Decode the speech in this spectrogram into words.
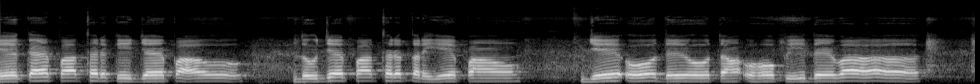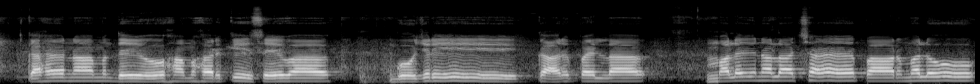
ਏਕੈ ਪਾਥਰ ਕੀਜੈ ਭਾਉ, ਦੂਜੇ ਪਾਥਰ ਧਰਿਏ ਪਾਉ। ਜੇ ਉਹ ਦਿਓ ਤਾਂ ਉਹ ਪੀ ਦੇਵਾ, ਕਹਿ ਨਾਮ ਦਿਓ ਹਮ ਹਰ ਕੀ ਸੇਵਾ। ਗੋਜਰੀ, ਘਰ ਪਹਿਲਾ ਮਲੇ ਨ ਲਾਛੈ, ਪਾਰ ਮਲੋ,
